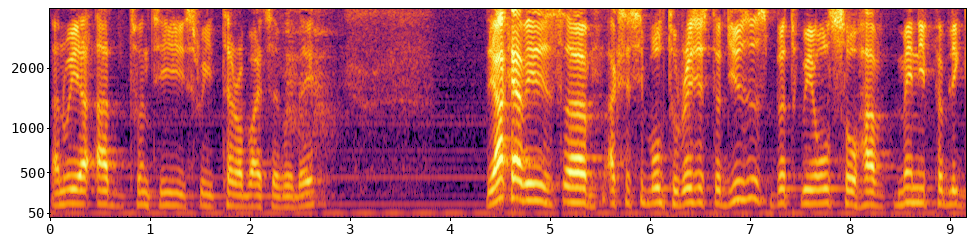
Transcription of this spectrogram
and we add 23 terabytes every day. The archive is uh, accessible to registered users, but we also have many public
